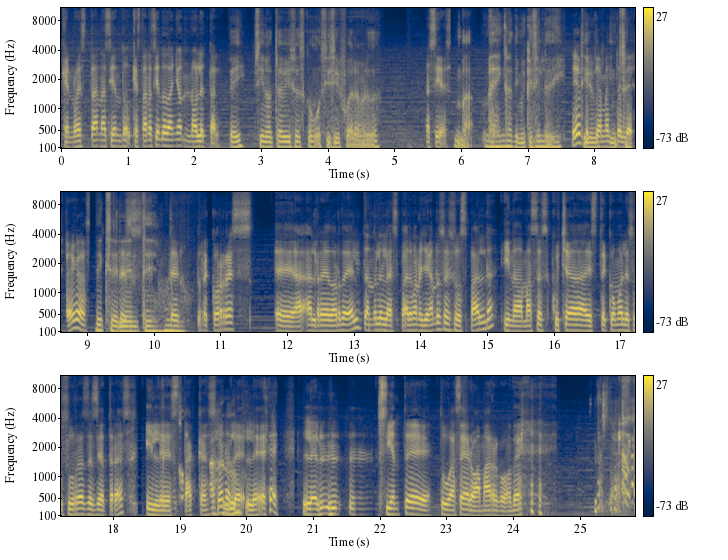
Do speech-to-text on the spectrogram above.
que no están haciendo, que están haciendo daño no letal. Ok, Si no te aviso es como si sí fuera, ¿verdad? Así es. Va, venga, dime que sí le di. Sí, efectivamente 15. le pegas. Excelente. Te bueno. recorres eh, alrededor de él, dándole la espalda, bueno, llegándose a su espalda, y nada más se escucha este cómo le susurras desde atrás y le destacas. Ajá. Bueno, le, le, le- le- siente tu acero amargo de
